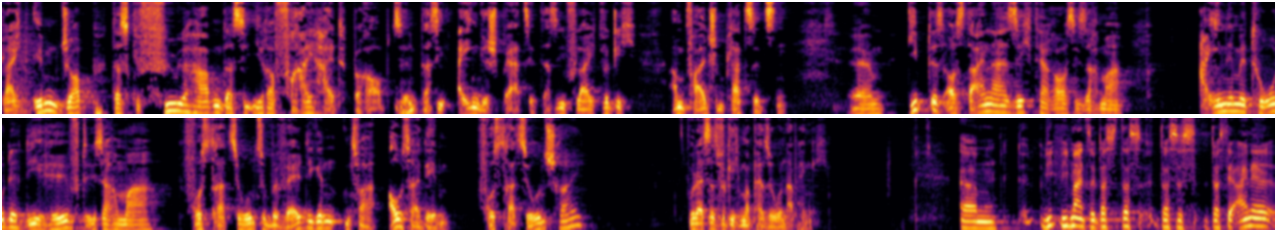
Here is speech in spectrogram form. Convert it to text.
vielleicht im Job das Gefühl haben, dass sie ihrer Freiheit beraubt sind, mhm. dass sie eingesperrt sind, dass sie vielleicht wirklich am falschen Platz sitzen. Ähm, gibt es aus deiner Sicht heraus, ich sag mal, eine Methode, die hilft, ich sag mal, Frustration zu bewältigen, und zwar außer dem Frustrationsschrei? Oder ist das wirklich immer personenabhängig? Ähm, wie, wie, meinst du, dass, dass, dass, es, dass der eine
